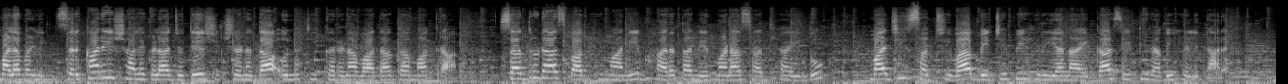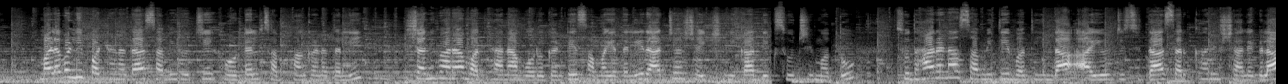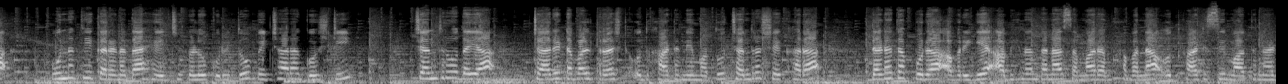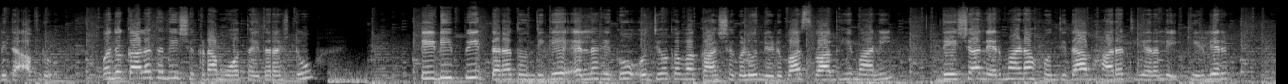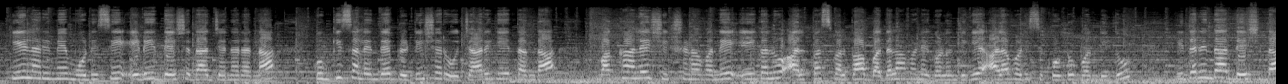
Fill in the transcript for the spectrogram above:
ಮಳವಳ್ಳಿ. ಸರ್ಕಾರಿ ಶಾಲೆಗಳ ಜೊತೆ ಶಿಕ್ಷಣದ ಉನ್ನತೀಕರಣವಾದಾಗ ಮಾತ್ರ ಸದೃಢ, ಸ್ವಾಭಿಮಾನಿ ಭಾರತ ನಿರ್ಮಾಣ ಸಾಧ್ಯ ಎಂದು ಮಾಜಿ ಸಚಿವ, ಬಿಜೆಪಿ ಹಿರಿಯ ನಾಯಕ ಸಿಟಿ ರವಿ ಹೇಳಿದ್ದಾರೆ. ಮಳವಳ್ಳಿ ಪಟ್ಟಣದ ಸವಿರುಚಿ ಹೋಟೆಲ್ ಸಭಾಂಗಣದಲ್ಲಿ ಶನಿವಾರ ಮಧ್ಯಾಹ್ನ ಮೂರು ಗಂಟೆ ಸಮಯದಲ್ಲಿ ರಾಜ್ಯ ಶೈಕ್ಷಣಿಕ ದಿಕ್ಸೂಚಿ ಮತ್ತು ಸುಧಾರಣಾ ಸಮಿತಿ ವತಿಯಿಂದ ಆಯೋಜಿಸಿದ ಸರ್ಕಾರಿ ಶಾಲೆಗಳ ಉನ್ನತೀಕರಣದ ಹೆಜ್ಜೆಗಳು ಕುರಿತು ವಿಚಾರಗೋಷ್ಠಿ ಚಂದ್ರೋದಯ ಚಾರಿಟಬಲ್ ಟ್ರಸ್ಟ್ ಉದ್ಘಾಟನೆ ಮತ್ತು ಚಂದ್ರಶೇಖರ ದಡದಪುರ ಅವರಿಗೆ ಅಭಿನಂದನಾ ಸಮಾರಂಭವನ್ನ ಉದ್ಘಾಟಿಸಿ ಮಾತನಾಡಿದ ಅವರು, ಒಂದು ಕಾಲದಲ್ಲಿ ಶೇಕಡಾ ಮೂವತ್ತೈದರಷ್ಟು ಟಿಡಿಪಿ ದರದೊಂದಿಗೆ ಎಲ್ಲರಿಗೂ ಉದ್ಯೋಗಾವಕಾಶಗಳು ನೀಡುವ ಸ್ವಾಭಿಮಾನಿ ದೇಶ ನಿರ್ಮಾಣ ಹೊಂದಿದ ಭಾರತೀಯರಲ್ಲಿ ಕೀಳರಿ ಕೀಳರಿಮೆ ಮೂಡಿಸಿ ಇಡೀ ದೇಶದ ಜನರನ್ನ ಕುಗ್ಗಿಸಲೆಂದೇ ಬ್ರಿಟಿಷರು ಜಾರಿಗೆ ತಂದ ಮಕ್ಕಾಲೆ ಶಿಕ್ಷಣವನ್ನೇ ಈಗಲೂ ಅಲ್ಪ ಸ್ವಲ್ಪ ಬದಲಾವಣೆಗಳೊಂದಿಗೆ ಅಳವಡಿಸಿಕೊಂಡು ಬಂದಿದ್ದು, ಇದರಿಂದ ದೇಶದ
